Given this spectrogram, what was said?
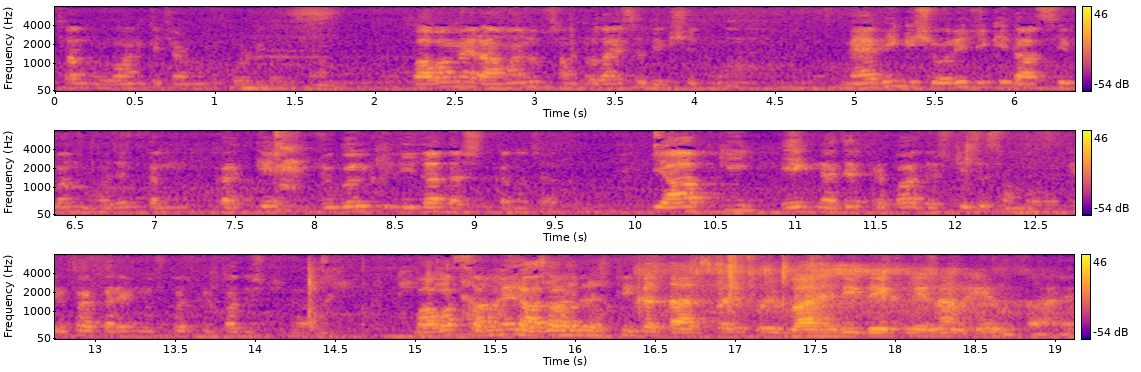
सब भगवान के चरणों में कोटि करता हूँ बाबा मैं रामानुज संप्रदाय से दीक्षित हूँ। मैं भी किशोरी जी की दासी बन भजन कर, करके जुगल की लीला दर्शन करना चाहता हूँ। ये आपकी एक नज़र कृपा दृष्टि से संभव है। कृपा करें मुझ पर कृपा दृष्टि डालें। बाबा सब में राधा दृष्टि का तात्पर्य कोई बाहरी देख लेना नहीं होता है।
